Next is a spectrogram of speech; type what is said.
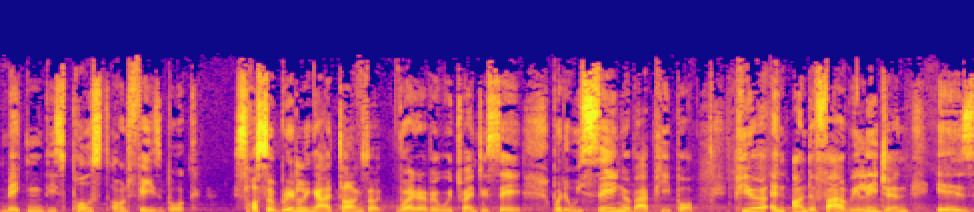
making these posts on Facebook. It's also bridling our tongues or whatever we're trying to say. What are we saying about people? Pure and undefiled religion is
